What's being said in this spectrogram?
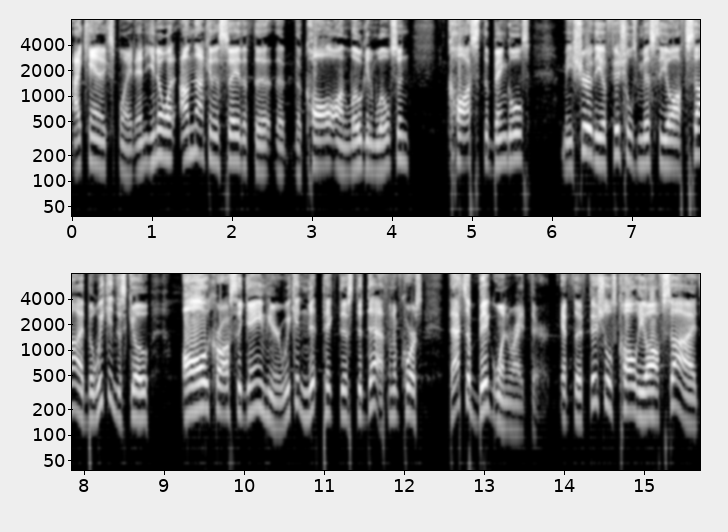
I can't explain. And you know what? I'm not going to say that the, the, the call on Logan Wilson cost the Bengals. I mean, sure, the officials missed the offside, but we can just go all across the game here. We can nitpick this to death. And of course, that's a big one right there. If the officials call the offsides,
